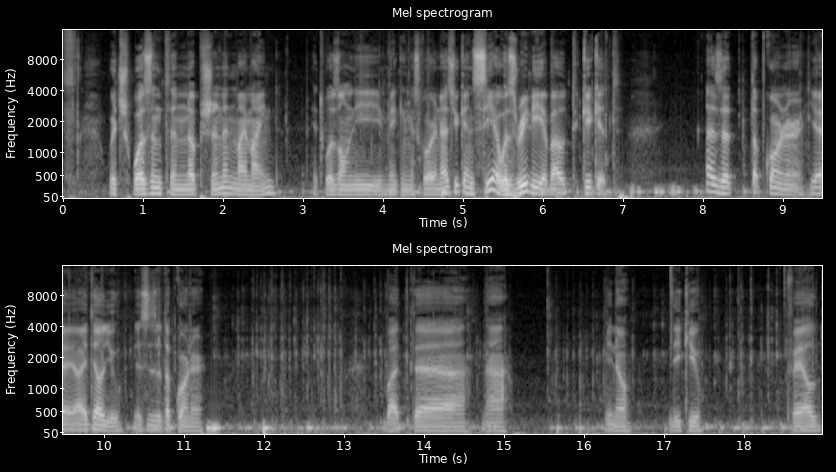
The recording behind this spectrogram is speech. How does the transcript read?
which wasn't an option in my mind. It was only making a score, and as you can see, I was really about to kick it as a top corner. Yeah, I tell you, this is a top corner. But uh, nah, you know, DQ failed.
